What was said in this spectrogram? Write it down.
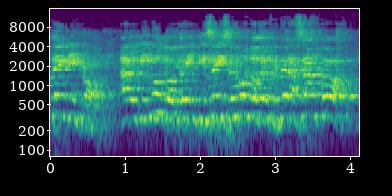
técnico al minuto 36 segundos del primer asalto.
